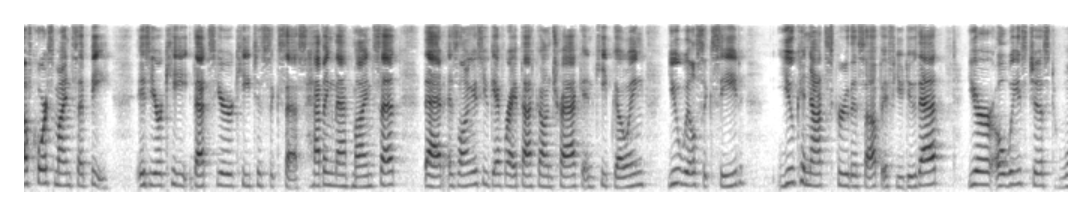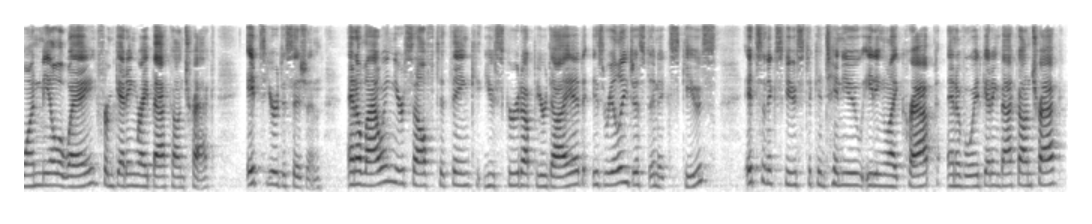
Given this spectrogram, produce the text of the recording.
Of course, mindset B is your key. That's your key to success. Having that mindset that as long as you get right back on track and keep going, you will succeed. You cannot screw this up if you do that. You're always just one meal away from getting right back on track. It's your decision. And allowing yourself to think you screwed up your diet is really just an excuse. It's an excuse to continue eating like crap and avoid getting back on track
